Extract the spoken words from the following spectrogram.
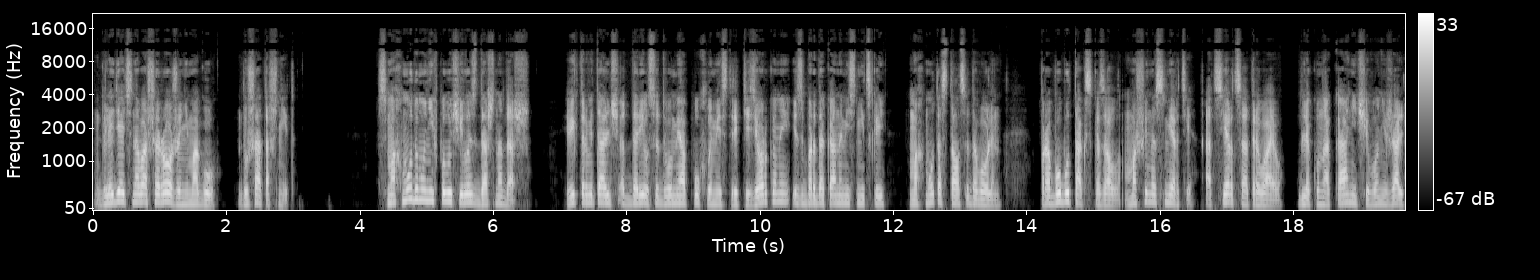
Глядеть на ваши рожи не могу, душа тошнит. С Махмудом у них получилось дашь на дашь. Виктор Витальевич отдарился двумя пухлыми стриптизерками из бардака на Мясницкой. Махмуд остался доволен. Про Бубу так сказал, машина смерти, от сердца отрываю, для кунака ничего не жаль.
